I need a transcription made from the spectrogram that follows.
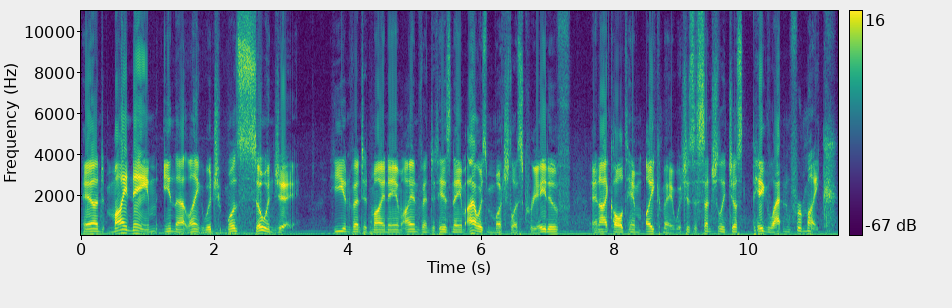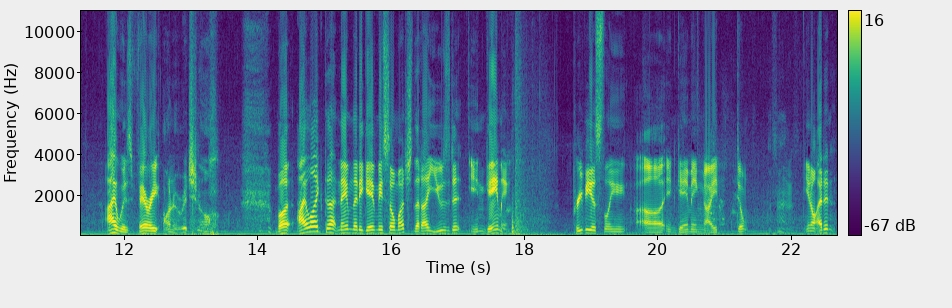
And my name in that language was Soenjay. He invented my name, I invented his name. I was much less creative, and I called him Ike May, which is essentially just pig Latin for Mike. I was very unoriginal. but I liked that name that he gave me so much that I used it in gaming. Previously, uh, in gaming, I don't... Hmm, you know, I didn't...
